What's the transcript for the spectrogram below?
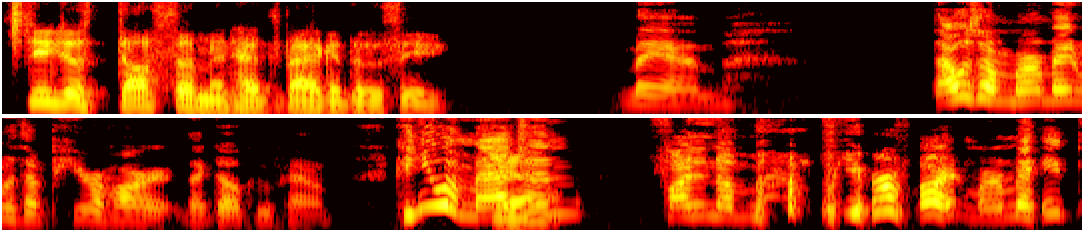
she just duffs him and heads back into the sea. man, that was a mermaid with a pure heart that Goku found. Can you imagine finding a pure heart mermaid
